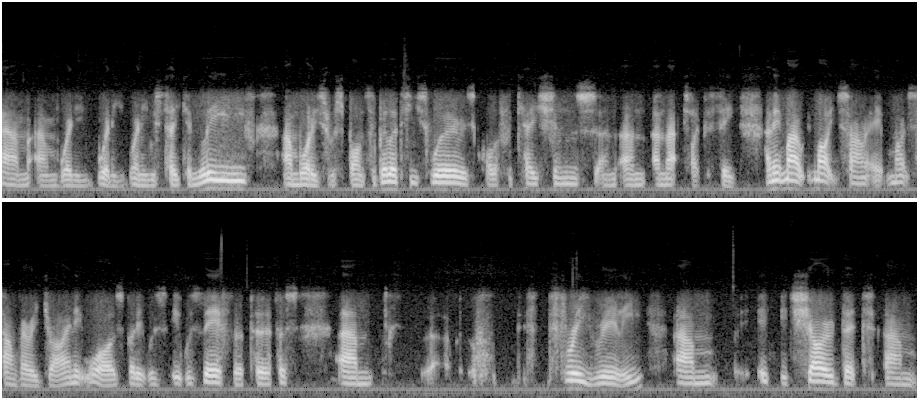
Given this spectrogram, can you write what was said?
um, and when he when he when he was taken leave, and what his responsibilities were, his qualifications, and, and, and that type of thing. And it might it might sound it might sound very dry, and it was, but it was it was there for a purpose. Um, three really. Um, it, it, showed that um,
